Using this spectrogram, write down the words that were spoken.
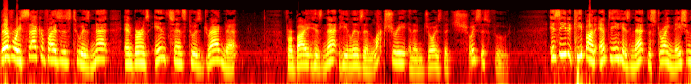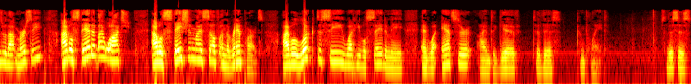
Therefore he sacrifices to his net and burns incense to his dragnet. For by his net he lives in luxury and enjoys the choicest food. Is he to keep on emptying his net, destroying nations without mercy? I will stand at my watch. I will station myself on the ramparts. I will look to see what he will say to me and what answer I am to give to this complaint. So this is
